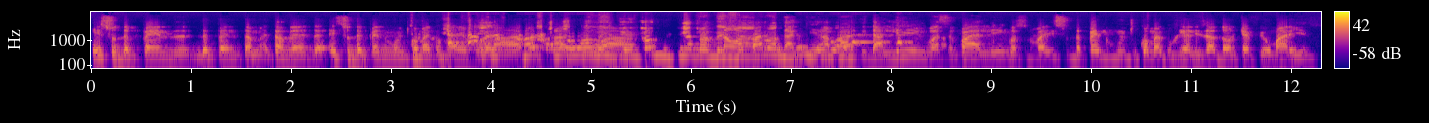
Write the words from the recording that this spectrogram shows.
Isso depende, depende também, tá vendo? Isso depende muito como é que vai rolar. Não, a parte, daqui, a parte da língua, se vai a língua, se não vai, isso depende muito como é que o realizador quer filmar isso.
